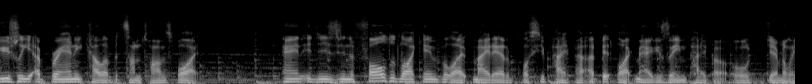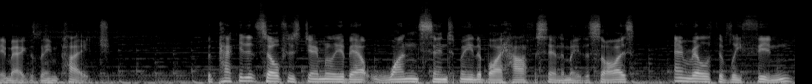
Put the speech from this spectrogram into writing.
usually a browny colour but sometimes white. And it is in a folded like envelope made out of glossy paper, a bit like magazine paper or generally a magazine page. The packet itself is generally about one centimetre by half a centimetre size and relatively thin,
